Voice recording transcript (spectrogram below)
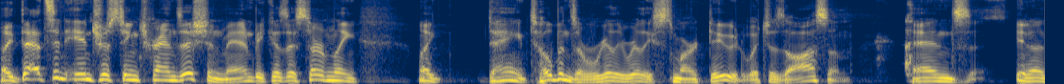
like, that's an interesting transition, man, because I certainly, like, dang, Tobin's a really, really smart dude, which is awesome. And, you know,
